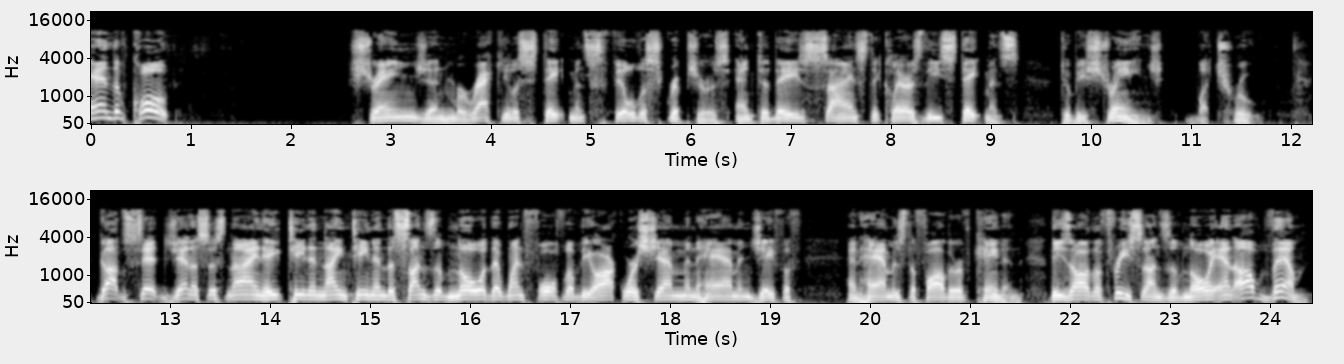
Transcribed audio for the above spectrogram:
End of quote. Strange and miraculous statements fill the scriptures, and today's science declares these statements to be strange but true. God said, Genesis 9, 18 and 19, and the sons of Noah that went forth of the ark were Shem and Ham and Japheth, and Ham is the father of Canaan. These are the three sons of Noah, and of them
